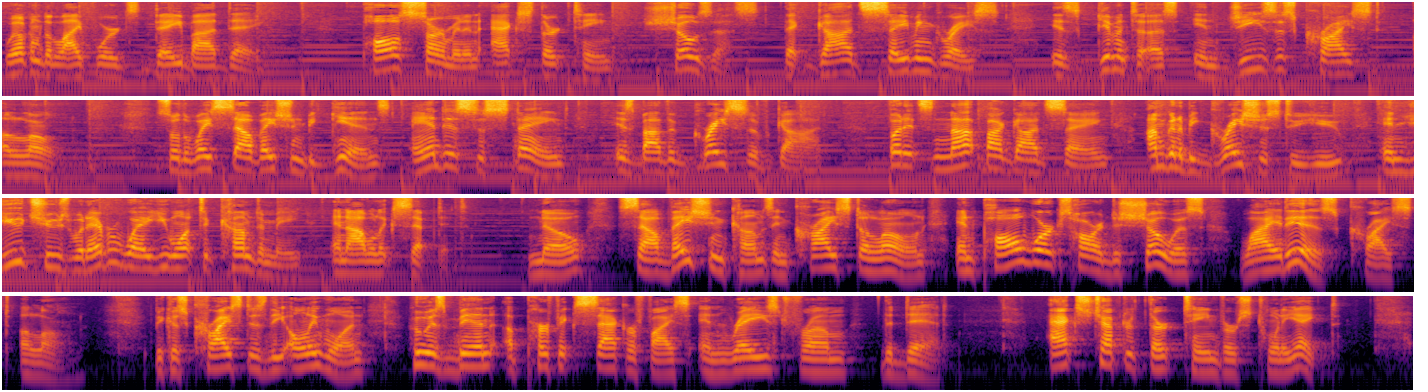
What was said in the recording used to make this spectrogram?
Welcome to Life Words Day by Day. Paul's sermon in Acts 13 shows us that God's saving grace is given to us in Jesus Christ alone. So, the way salvation begins and is sustained is by the grace of God, but it's not by God saying, I'm going to be gracious to you, and you choose whatever way you want to come to me, and I will accept it. No, salvation comes in Christ alone, and Paul works hard to show us why it is Christ alone. Because Christ is the only one who has been a perfect sacrifice and raised from the dead. Acts chapter 13, verse 28.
